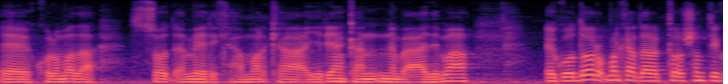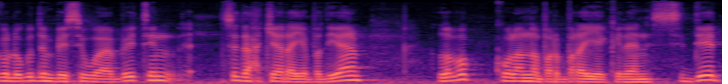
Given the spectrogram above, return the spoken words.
ee kulamada south america. Marka ciyaaryahankan inaba caadima ah ecuador markaad aragto shantii gol ugu dambeysay waa betin saddex jeer ayay badiyeen laba kulanna barbara galeen sideed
